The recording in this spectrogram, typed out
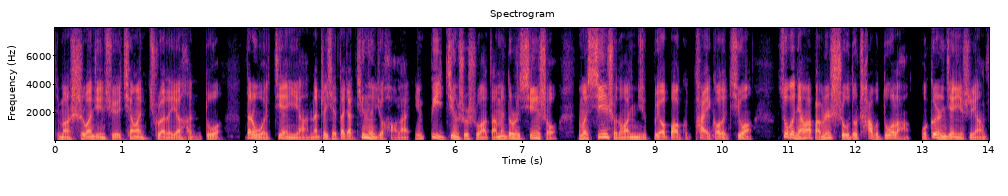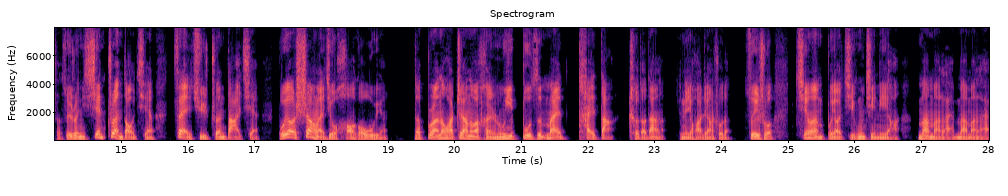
对吧？十万进去，千万出来的也很多。但是我建议啊，那这些大家听听就好了，因为毕竟说实话，咱们都是新手。那么新手的话，你就不要抱太高的期望，做个年化百分之十五都差不多了啊。我个人建议是这样子，所以说你先赚到钱，再去赚大钱，不要上来就好高骛远。那不然的话，这样的话很容易步子迈太大，扯到蛋了。就那句话这样说的。所以说，千万不要急功近利啊，慢慢来，慢慢来。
